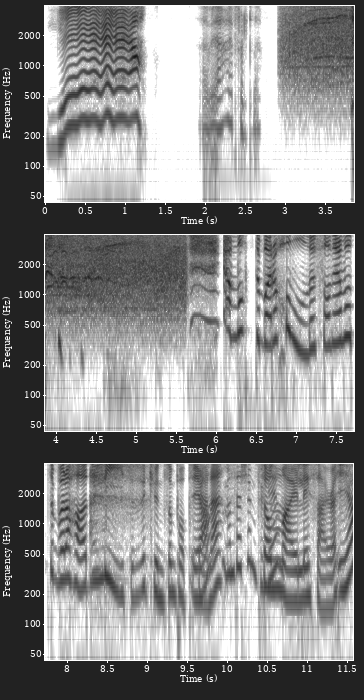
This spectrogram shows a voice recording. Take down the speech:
Yeah! Jeg følte det. Jeg måtte bare holde sånn. Jeg måtte bare ha et lite sekund som Ja, popstjerne. er kjempefint. som Miley Cyrus. Ja.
